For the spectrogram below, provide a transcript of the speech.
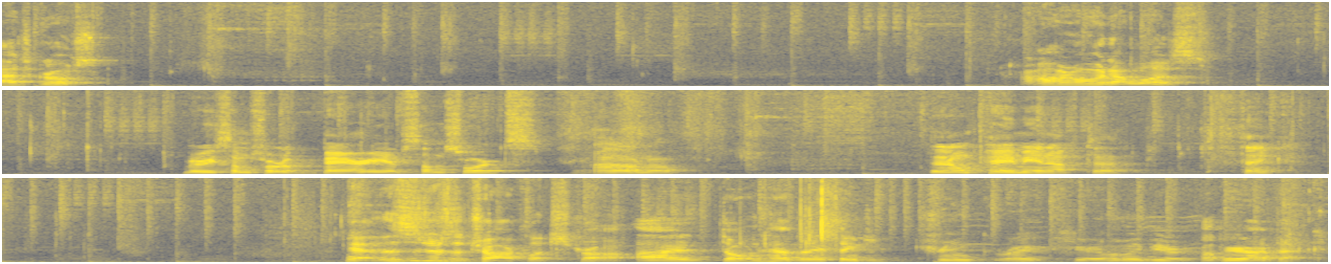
That's gross. I don't know what that was. Maybe some sort of berry of some sorts? I don't know. They don't pay me enough to think. Yeah, this is just a chocolate straw. I don't have anything to drink right here. Let me be, I'll be right back.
